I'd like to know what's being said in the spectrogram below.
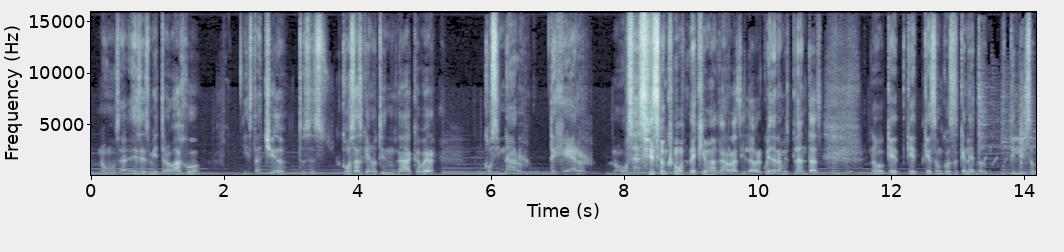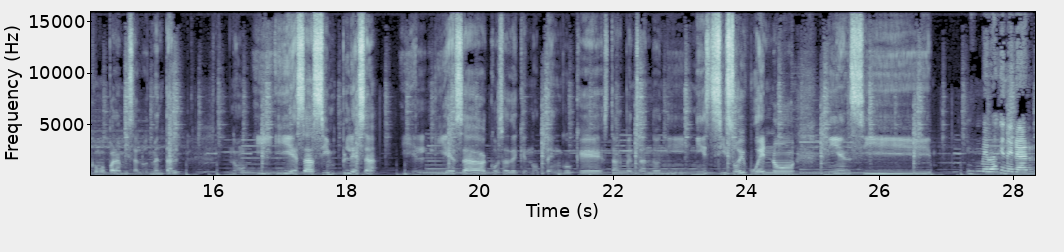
no, o sea, ese es mi trabajo y está chido. Entonces, cosas que no tienen nada que ver, cocinar, tejer, ¿no? O sea, sí son como de que me agarra así la hora cuidar a mis plantas, ¿no? Que, que, son cosas que neto utilizo como para mi salud mental, ¿no? Y, y esa simpleza y, esa cosa de que no tengo que estar pensando ni, ni si soy bueno, ni en si me va a generar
